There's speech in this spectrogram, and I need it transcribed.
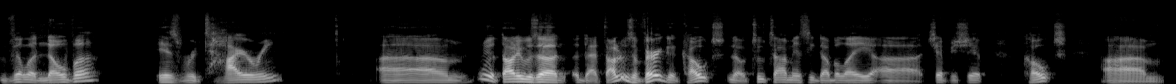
Villanova is retiring. Um, thought he was a I thought he was a very good coach. You know, two time NCAA uh, championship coach. Um,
